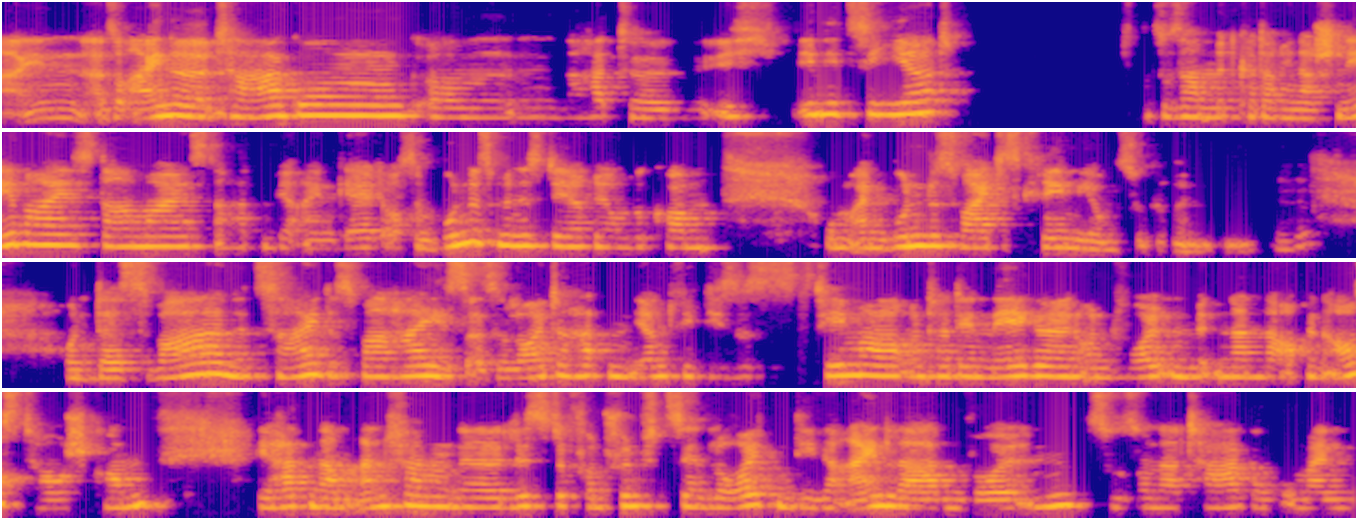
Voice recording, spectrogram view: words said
ein, also eine Tagung ähm, hatte ich initiiert, zusammen mit Katharina Schneeweiß damals. Da hatten wir ein Geld aus dem Bundesministerium bekommen, um ein bundesweites Gremium zu gründen. Mhm. Und das war eine Zeit, es war heiß. Also Leute hatten irgendwie dieses Thema unter den Nägeln und wollten miteinander auch in Austausch kommen. Wir hatten am Anfang eine Liste von 15 Leuten, die wir einladen wollten zu so einer Tagung, um ein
